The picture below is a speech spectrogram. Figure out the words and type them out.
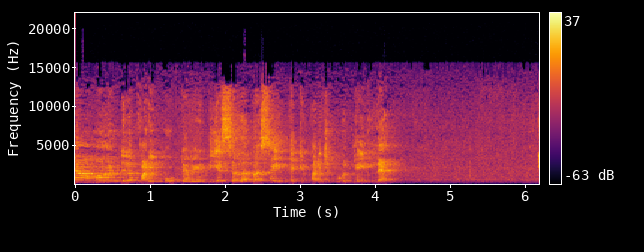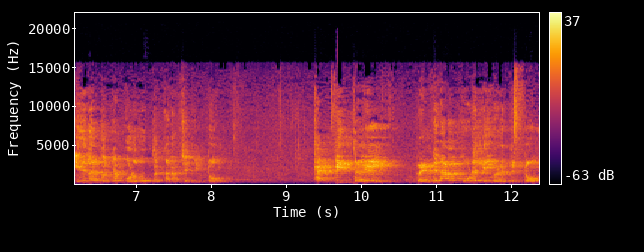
அஞ்சாம் ஆண்டுல படிப்பூட்ட வேண்டிய சிலபஸை இன்னைக்கு படிச்சு கொடுக்க இல்லை. இதுல கொஞ்சம் பொழுதுக்கத்தனம் செஞ்சுட்டோம் கற்பித்தலில் ரெண்டு நாள் கூட லீவ் எடுத்துட்டோம்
